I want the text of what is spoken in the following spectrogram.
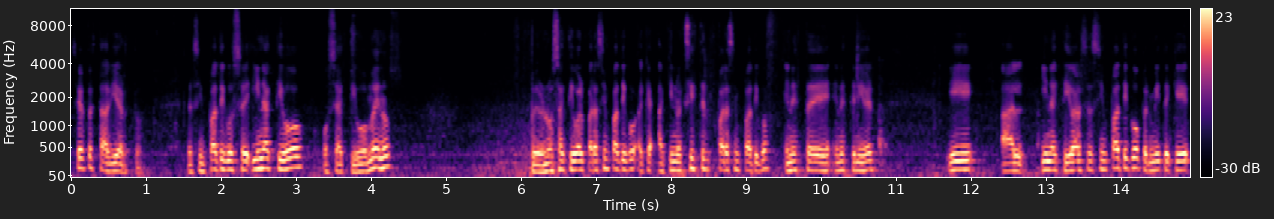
¿cierto? Está abierto. El simpático se inactivó o se activó menos, pero no se activó el parasimpático. Aquí, no existe el parasimpático en este, en este nivel. Y al inactivarse el simpático permite que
